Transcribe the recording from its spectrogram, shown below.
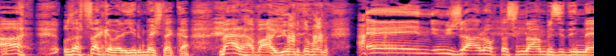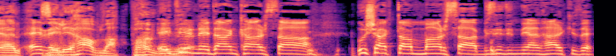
Aa, uzatsak ya böyle 25 dakika. Merhaba yurdumun en ücra noktasından bizi dinleyen Evet. Zeliha abla falan Edirne'den Kars'a, Uşak'tan Mars'a bizi dinleyen herkese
